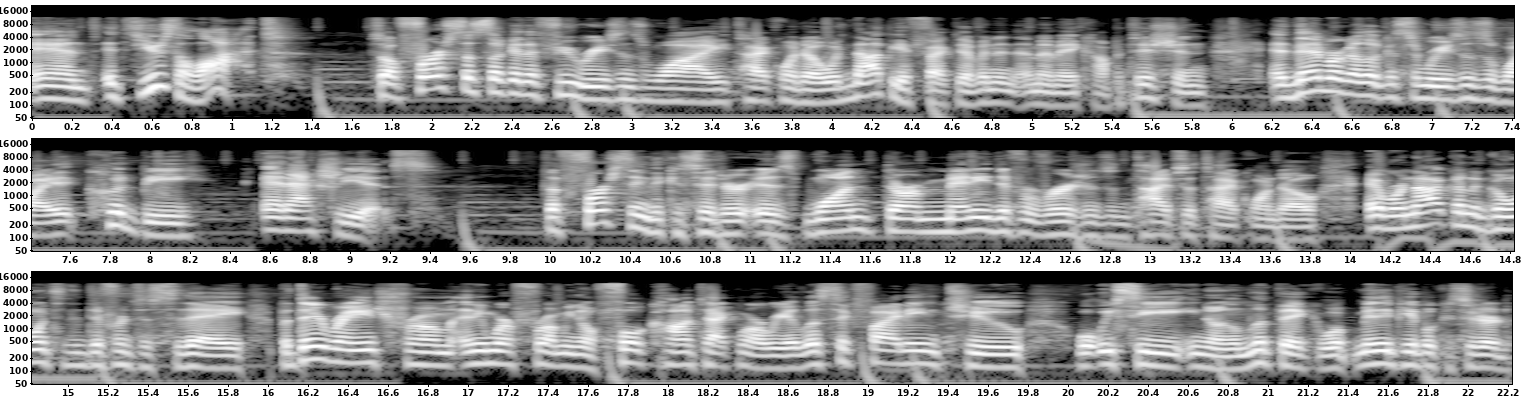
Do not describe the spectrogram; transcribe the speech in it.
and it's used a lot. So first, let's look at a few reasons why Taekwondo would not be effective in an MMA competition, and then we're gonna look at some reasons why it could be, and actually is. The first thing to consider is one, there are many different versions and types of Taekwondo, and we're not gonna go into the differences today, but they range from anywhere from, you know, full contact, more realistic fighting to what we see, you know, in Olympic, what many people considered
